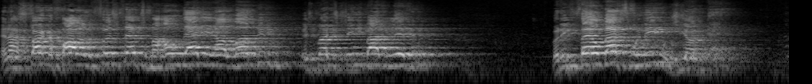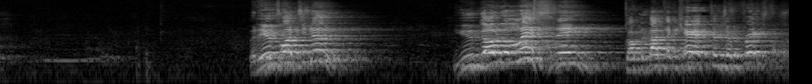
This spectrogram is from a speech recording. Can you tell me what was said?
And I started to follow in the footsteps of my own daddy, and I loved him as much as anybody living. But he failed us when he was young. But here's what you do. You go to listening, talking about the characters of Christmas.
